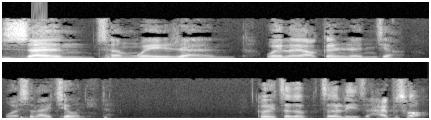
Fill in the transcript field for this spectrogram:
神成为人，为了要跟人讲我是来救你的。各位，这个这个例子还不错。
